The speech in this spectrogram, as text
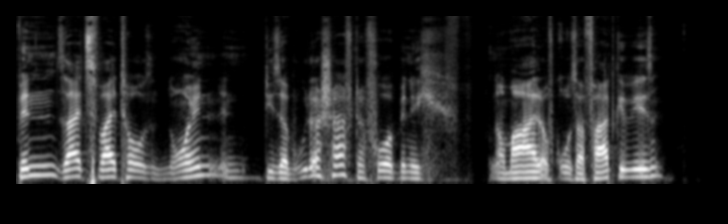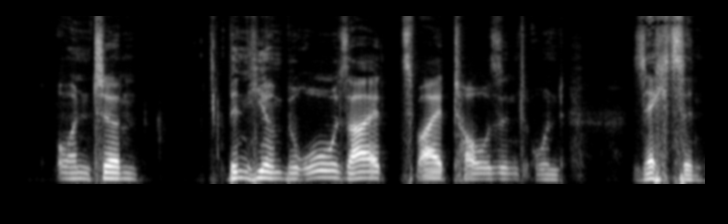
bin seit 2009 in dieser Brüderschaft. Davor bin ich normal auf großer Fahrt gewesen und ähm, bin hier im Büro seit 2000 und 16.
